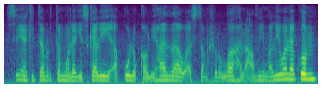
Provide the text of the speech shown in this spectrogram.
sehingga kita bertemu lagi sekali aqulu qawli hadha wa astaghfirullah alazim li wa lakum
